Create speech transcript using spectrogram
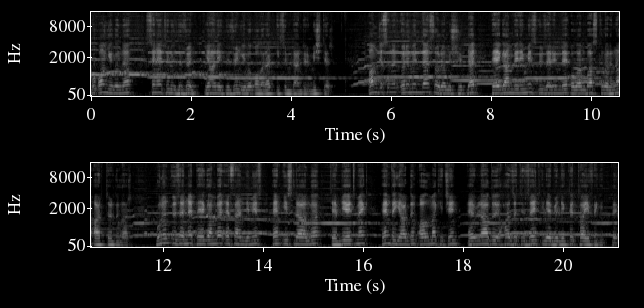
bu 10 yılını Senetül Hüzün yani hüzün yılı olarak isimlendirmiştir. Amcasının ölümünden sonra müşrikler peygamberimiz üzerinde olan baskılarını arttırdılar. Bunun üzerine peygamber efendimiz hem İslam'ı tebliğ etmek hem de yardım almak için evladı Hazreti Zeyd ile birlikte Taif'e gitti.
